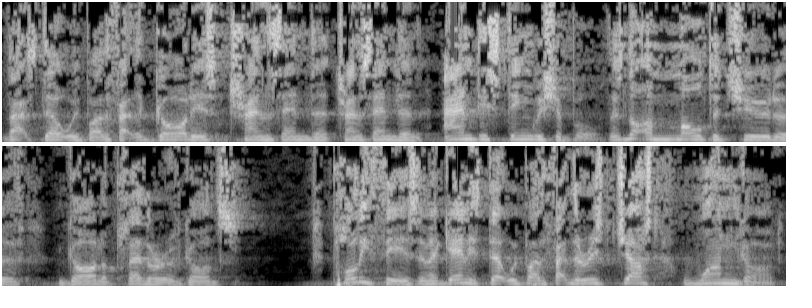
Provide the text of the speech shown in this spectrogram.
that's dealt with by the fact that God is transcendent, transcendent and distinguishable. There's not a multitude of God, a plethora of gods. Polytheism again is dealt with by the fact there is just one God.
